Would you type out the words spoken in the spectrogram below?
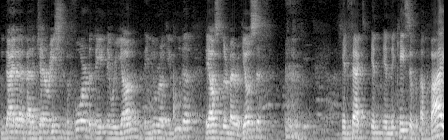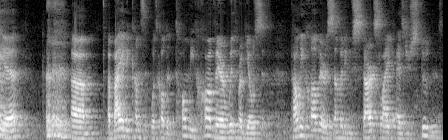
who died about a generation before, but they, they were young, but they knew Rav Yehuda. They also learned by Rav Yosef. in fact, in, in the case of Abaye, um, Abaye becomes what's called a Talmid Chaver with Rav Yosef. Talmid Chaver is somebody who starts life as your student,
